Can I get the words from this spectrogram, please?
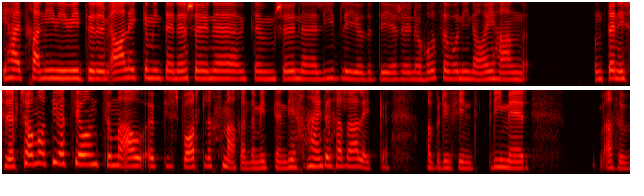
Ja, jetzt kann ich mich wieder anlegen mit, mit dem schönen Liebling oder der schönen Hose, die ich neu habe. Und dann ist es vielleicht schon Motivation, um auch etwas Sportliches zu machen, damit du die Kleider kannst anlegen kannst. Aber ich finde primär also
